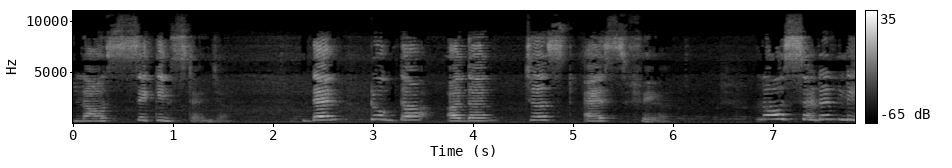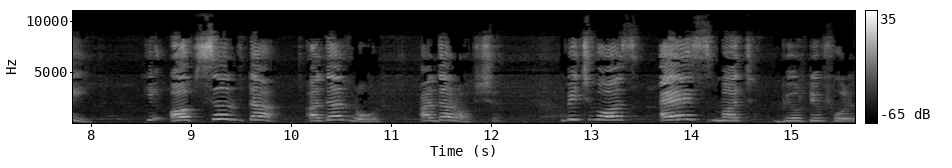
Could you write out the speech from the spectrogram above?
now second stanza. Then took the other just as fair. Now suddenly he observed the other road, other option, which was as much beautiful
